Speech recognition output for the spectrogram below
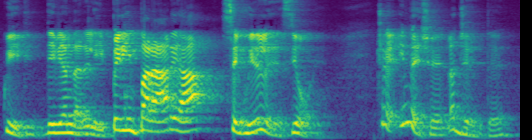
quindi devi andare lì per imparare a seguire le lezioni. Cioè, invece, la gente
